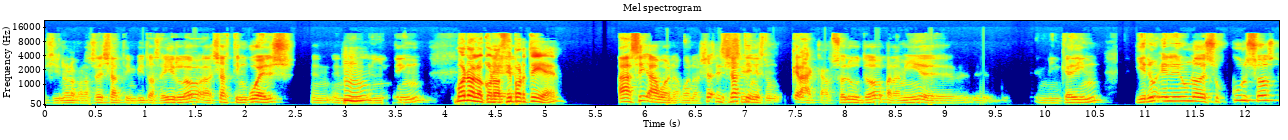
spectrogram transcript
si no lo conoces ya te invito a seguirlo, a Justin Welsh en, en, mm. en LinkedIn. Bueno, lo conocí eh, por ti, ¿eh? Ah, sí, ah, bueno, bueno. Sí, Justin sí. es un crack absoluto para mí eh, en LinkedIn. Y en, él en uno de sus cursos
